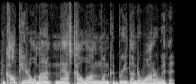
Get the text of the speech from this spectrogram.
and called Peter Lamont and asked how long one could breathe underwater with it.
